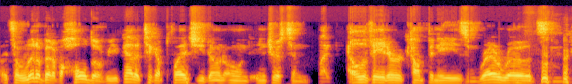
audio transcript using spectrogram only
it's a little bit of a holdover. You've got to take a pledge you don't own interest in like elevator companies and railroads and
